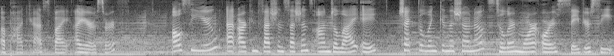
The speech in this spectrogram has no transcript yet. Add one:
a podcast by Iaera Surf. I'll see you at our confession sessions on July 8th. Check the link in the show notes to learn more or save your seat.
